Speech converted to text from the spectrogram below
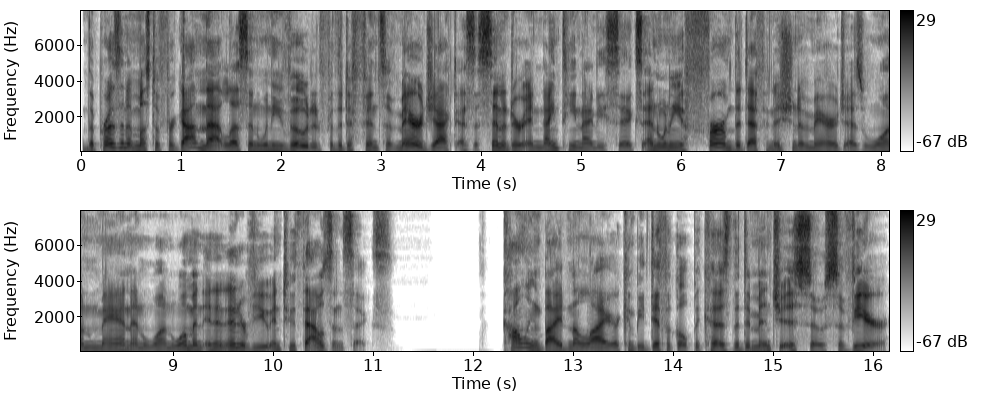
The president must have forgotten that lesson when he voted for the Defense of Marriage Act as a senator in 1996 and when he affirmed the definition of marriage as one man and one woman in an interview in 2006. Calling Biden a liar can be difficult because the dementia is so severe,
